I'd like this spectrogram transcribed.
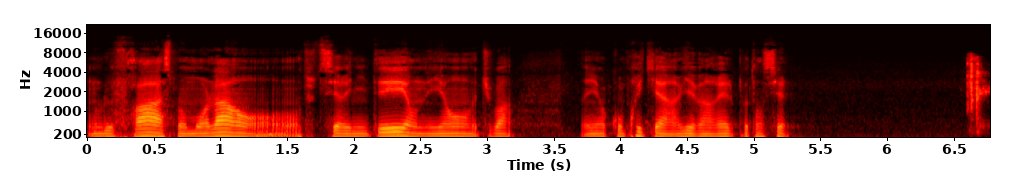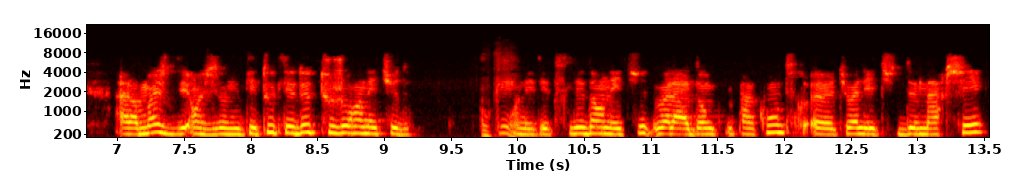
on le fera à ce moment-là en, toute sérénité, en ayant, tu vois, en ayant compris qu'il y avait un réel potentiel. Alors moi, on était toutes les deux toujours en études. Ok. On était toutes les deux en études. Voilà. Donc par contre, euh, tu vois, l'étude de marché,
